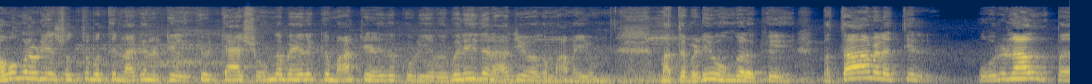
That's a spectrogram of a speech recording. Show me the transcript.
அவங்களுடைய சொத்து பத்து நகை நட்டு லிக்விட் கேஷ் உங்கள் பெயருக்கு மாற்றி எழுதக்கூடிய விபரீத ராஜயோகம் அமையும். மற்றபடி உங்களுக்கு பத்தாம் இடத்தில் ஒரு நாள் இப்போ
